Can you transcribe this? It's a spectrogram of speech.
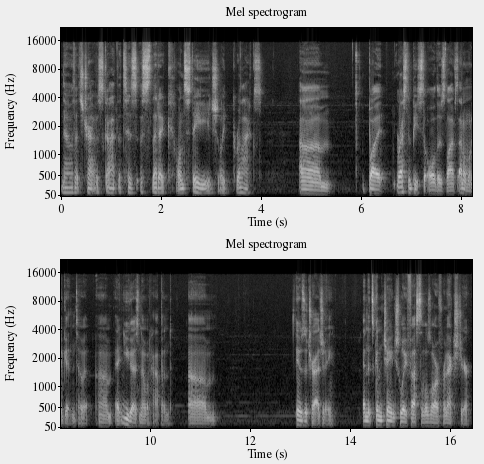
no, that's Travis Scott. That's his aesthetic on stage. Like, relax. Um, but rest in peace to all those lives. I don't want to get into it. Um, you guys know what happened. Um, it was a tragedy, and it's going to change the way festivals are for next year.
